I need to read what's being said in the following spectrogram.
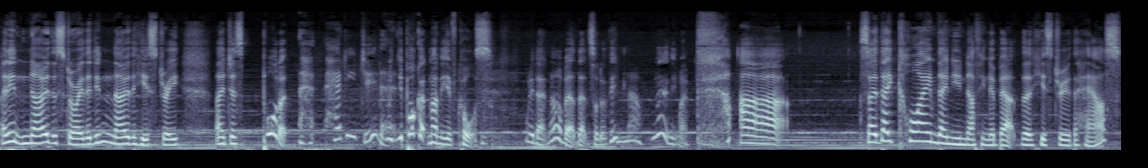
They didn't know the story. They didn't know the history. They just bought it H- How do you do that? with your pocket money, of course. We don't know about that sort of thing. No. Anyway, uh, so they claim they knew nothing about the history of the house.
